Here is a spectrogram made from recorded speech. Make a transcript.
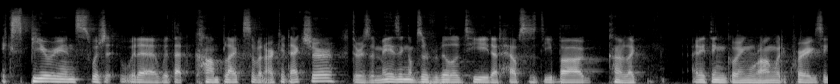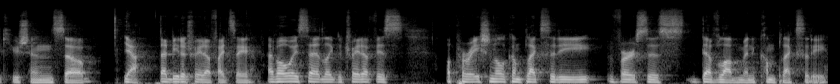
experience with with a with that complex of an architecture. There's amazing observability that helps us debug kind of like anything going wrong with query execution. So yeah, that'd be the trade-off I'd say. I've always said like the trade-off is operational complexity versus development complexity.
